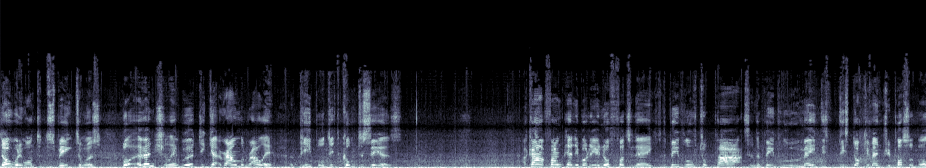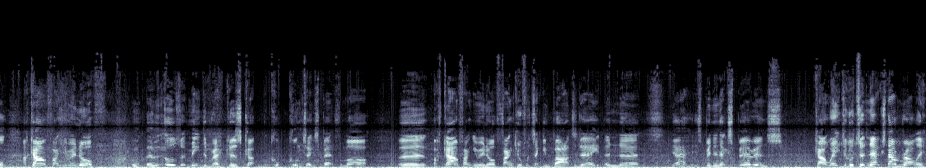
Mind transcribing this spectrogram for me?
Nobody wanted to speak to us, but eventually, word did get around the rally, and people did come to see us. I can't thank anybody enough for today. For the people who took part and the people who have made this, this documentary possible, I can't thank you enough. And, and us at Meet the Breakers ca- cou- couldn't expect for more. Uh, I can't thank you enough. Thank you for taking part today, and uh, yeah, it's been an experience. Can't wait to go to the next ham rally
